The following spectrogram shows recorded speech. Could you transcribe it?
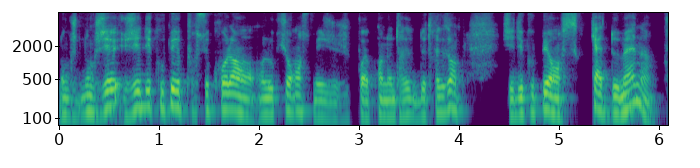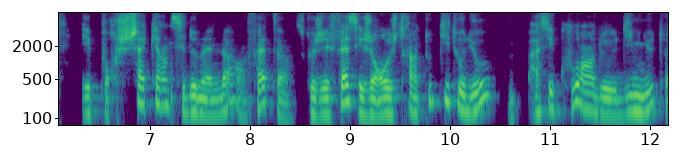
Donc, j'ai découpé pour ce cours-là, en, l'occurrence, mais je, pourrais prendre d'autres exemples, j'ai découpé en quatre domaines. Et pour chacun de ces domaines-là, en fait, ce que j'ai fait, c'est que j'ai enregistré un tout petit audio, assez court, hein, de 10 minutes,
